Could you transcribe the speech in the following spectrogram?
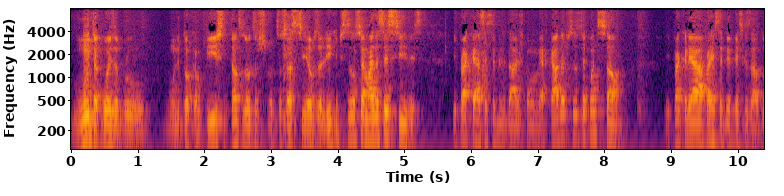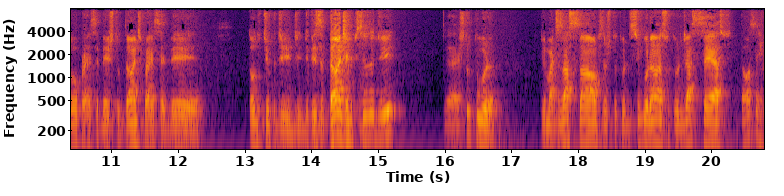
muita coisa para o monitor campista e tantos outros, outros acervos ali que precisam ser mais acessíveis. E para criar acessibilidade como mercado é preciso ter condição. E para criar, para receber pesquisador, para receber estudante, para receber todo tipo de, de, de, visitante, ele precisa de é, estrutura. Climatização, precisa de estrutura de segurança, estrutura de acesso. Então, assim,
